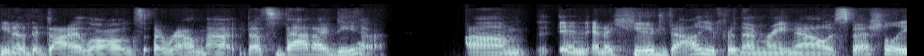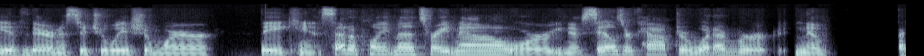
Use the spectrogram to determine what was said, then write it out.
you know the dialogues around that that's a bad idea um, and and a huge value for them right now especially if they're in a situation where they can't set appointments right now or you know sales are capped or whatever you know a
